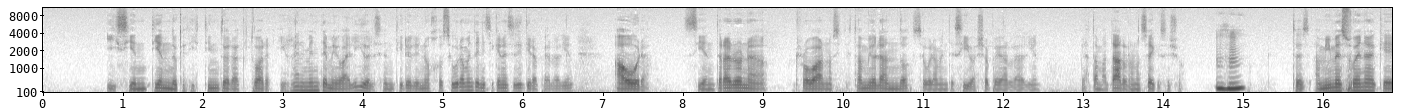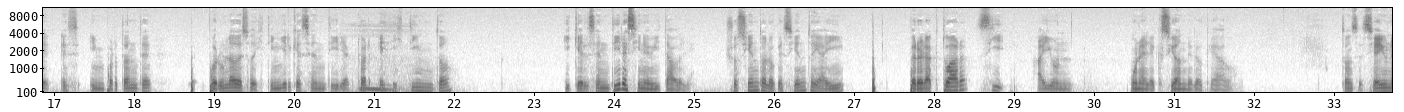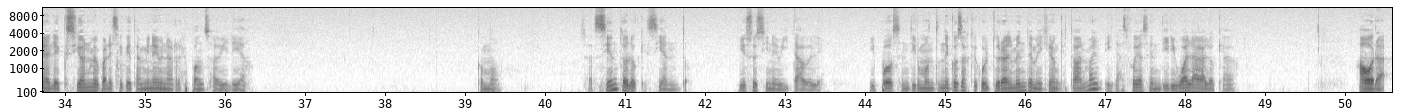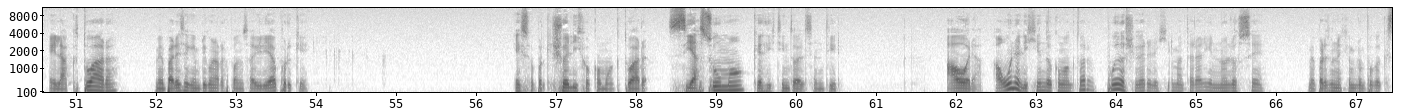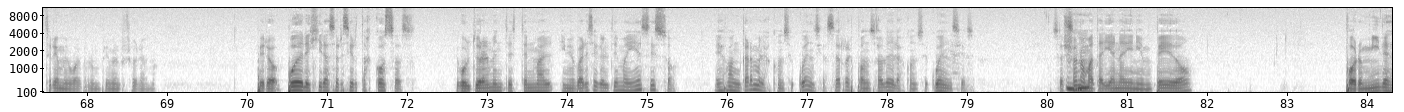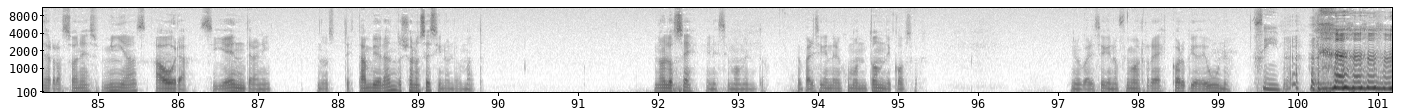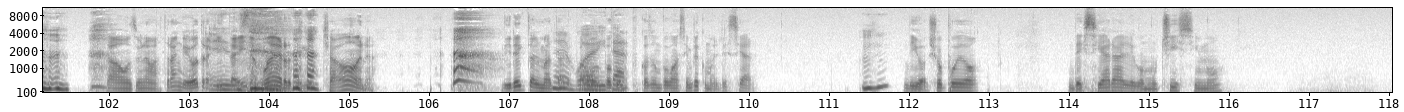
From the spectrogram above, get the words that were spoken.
y si entiendo que es distinto el actuar y realmente me valido el sentir el enojo, seguramente ni siquiera necesito ir a pegarle a alguien. Ahora, si entraron a robarnos y te están violando, seguramente sí vaya a pegarle a alguien. Y hasta matarlo, no sé, qué sé yo. Entonces, a mí me suena que es importante, por un lado eso, distinguir que sentir y actuar es Mm. distinto y que el sentir es inevitable. Yo siento lo que siento y ahí, pero el actuar sí hay un, una elección de lo que hago. Entonces, si hay una elección, me parece que también hay una responsabilidad. Como, o sea, siento lo que siento y eso es inevitable y puedo sentir un montón de cosas que culturalmente me dijeron que estaban mal y las voy a sentir igual haga lo que haga. Ahora, el actuar me parece que implica una responsabilidad porque eso, porque yo elijo cómo actuar si asumo que es distinto del sentir. Ahora, aún eligiendo cómo actuar, ¿puedo llegar a elegir matar a alguien? No lo sé. Me parece un ejemplo un poco extremo igual para un primer programa. Pero puedo elegir hacer ciertas cosas que culturalmente estén mal y me parece que el tema ahí es eso, es bancarme las consecuencias, ser responsable de las consecuencias. O sea, yo no mataría a nadie ni en pedo por miles de razones mías. Ahora, si entran y nos te están violando, yo no sé si no los mato. No lo sé en ese momento. Me parece que entran un montón de cosas. Y me parece que nos fuimos re a Scorpio de una. Sí. Estábamos una más tranca y vos trajiste Eh, ahí la muerte, qué chabona. Directo al matar. puedo Jugamos un poco, cosas un poco más simples como el desear. Digo, yo puedo desear algo muchísimo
